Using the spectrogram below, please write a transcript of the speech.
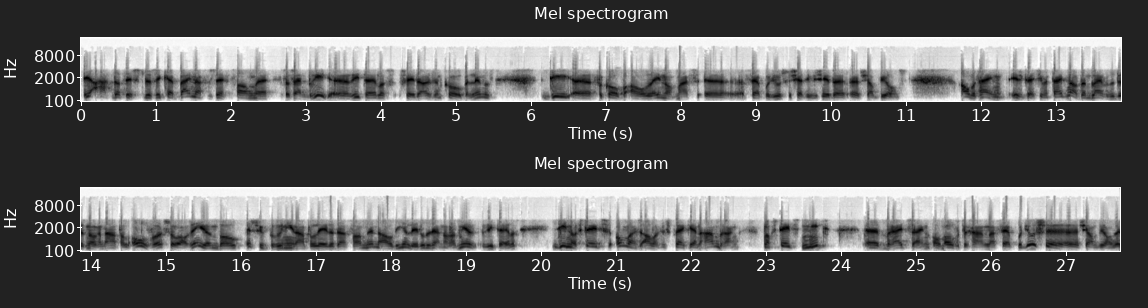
Ja, dat is. Dus ik heb bijna gezegd van, eh, er zijn drie eh, retailers, 2000, Coop en Linders, die eh, verkopen alleen nog maar eh fair produce gecertificeerde eh, champignons. Albert Heijn is een kwestie van tijd. Nou, dan blijven er dus nog een aantal over, zoals in Jumbo, en Superunie, een aantal leden daarvan, en Aldi en Lidl. Er zijn nog wat meer retailers die nog steeds, ondanks alle gesprekken en aandrang, nog steeds niet eh, bereid zijn om over te gaan naar fair produce eh, champignons.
